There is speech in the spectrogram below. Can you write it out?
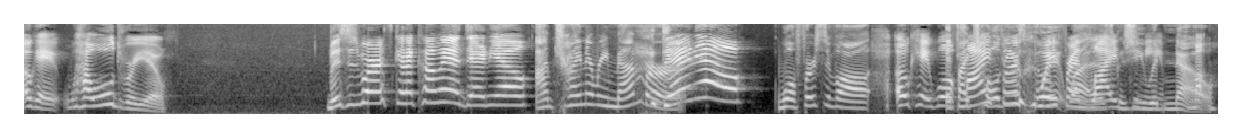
Okay, how old were you? This is where it's gonna come in, Danielle. I'm trying to remember. Danielle. well, first of all, Okay, well, If I my told you first who it boyfriend was, lied to you me. would know.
